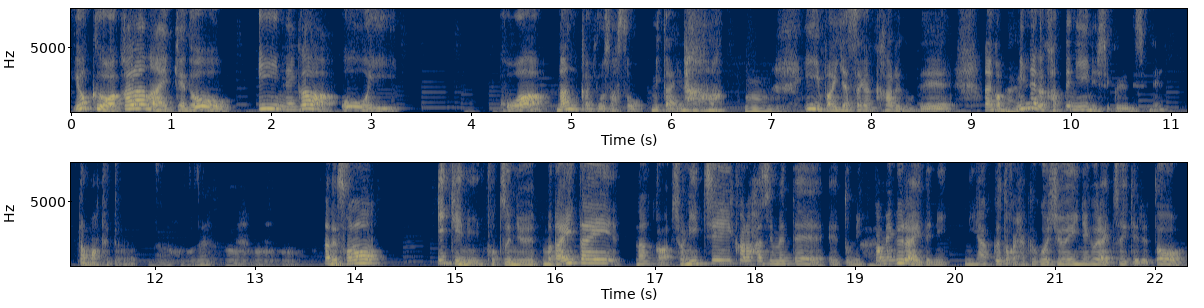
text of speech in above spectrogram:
よくわからないけど「いいね」が多い子はなんか良さそうみたいな。うん、いいバイアスがかかるのでなんかみんなが勝手に「いいね」してくれるんですよね、はい、黙ってても。なるほどね。うんうんうん、なんでその域に突入、まあ、大体なんか初日から始めて、えー、と3日目ぐらいでに200とか150いいねぐらいついてると、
